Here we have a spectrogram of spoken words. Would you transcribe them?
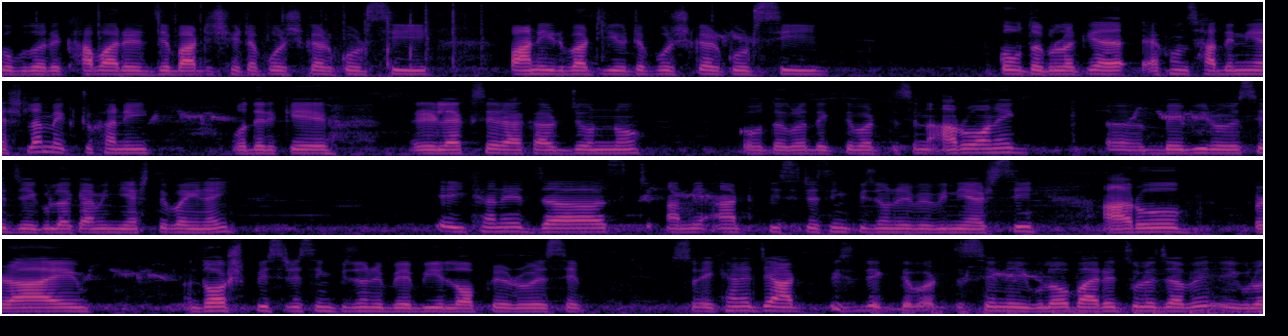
কবুতরের খাবারের যে বাটি সেটা পরিষ্কার করছি, পানির বাটি ওটা পরিষ্কার করছি। কবুতরগুলোকে এখন ছাদে নিয়ে আসলাম, একটুখানি ওদেরকে রিল্যাক্সে রাখার জন্য কবুতরগুলো দেখতে পারতেছেন। আরও অনেক বেবি রয়েছে যেগুলোকে আমি নিয়ে আসতে পারি নাই। এইখানে জাস্ট আমি আট পিস রেসিং পিজনের বেবি নিয়ে আসছি। আরও প্রায় দশ পিস রেসিং পিজনের বেবি লফটে রয়েছে। সো এখানে যে আট পিস দেখতে পারতেছেন, এইগুলোও বাইরে চলে যাবে। এগুলো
